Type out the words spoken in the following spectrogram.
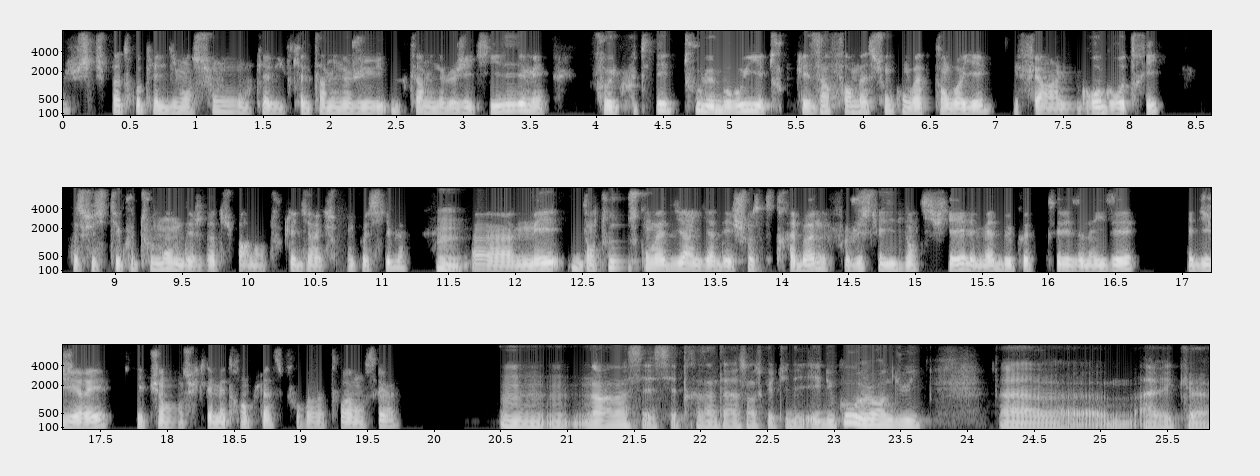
je ne sais pas trop quelle dimension ou quelle, terminologie, terminologie, utiliser, mais il faut écouter tout le bruit et toutes les informations qu'on va t'envoyer et faire un gros, gros tri. Parce que si tu écoutes tout le monde, déjà, tu pars dans toutes les directions possibles. Hmm. Euh, mais dans tout ce qu'on va dire, il y a des choses très bonnes. Il faut juste les identifier, les mettre de côté, les analyser, les digérer, et puis ensuite les mettre en place pour, pour avancer. Mmh, mmh. Non, non, c'est très intéressant ce que tu dis. Et du coup, aujourd'hui, euh, avec euh,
